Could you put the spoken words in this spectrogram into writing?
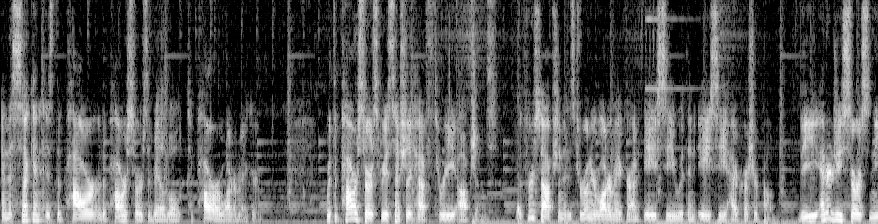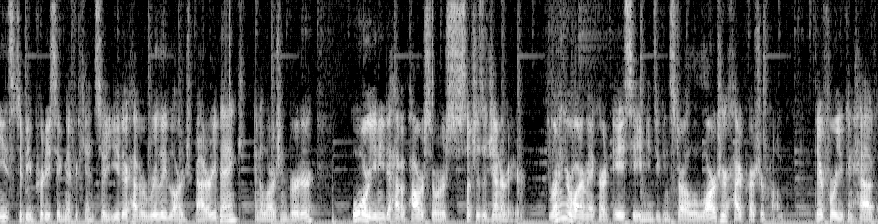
and the second is the power or the power source available to power our water maker. With the power source, we essentially have three options. The first option is to run your water maker on AC with an AC high pressure pump. The energy source needs to be pretty significant, so you either have a really large battery bank and a large inverter, or you need to have a power source such as a generator. Running your water maker on AC means you can install a larger high pressure pump. Therefore, you can have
